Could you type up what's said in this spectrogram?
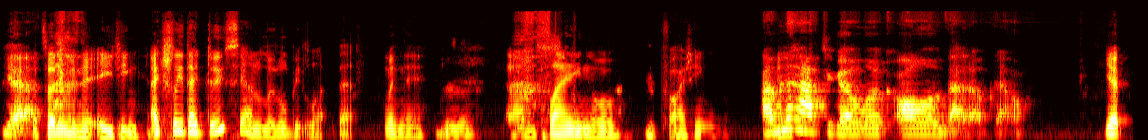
yeah. That's only when they're eating. Actually, they do sound a little bit like that when they're Do they? um, playing or fighting. I'm gonna have to go look all of that up now. Yep.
